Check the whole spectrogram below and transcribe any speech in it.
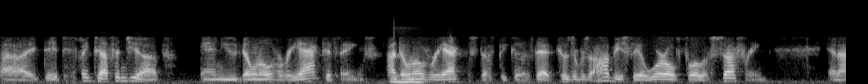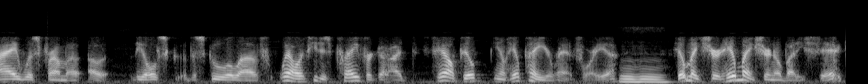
uh, it, it definitely toughens you up, and you don't overreact to things. I don't overreact to stuff because that because there was obviously a world full of suffering, and I was from a, a the old sc- the school of well, if you just pray for God help, he'll you know he'll pay your rent for you. hmm He'll make sure he'll make sure nobody's sick.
